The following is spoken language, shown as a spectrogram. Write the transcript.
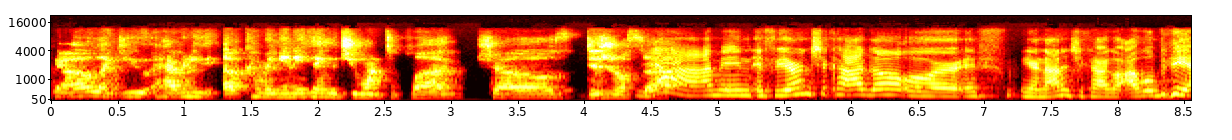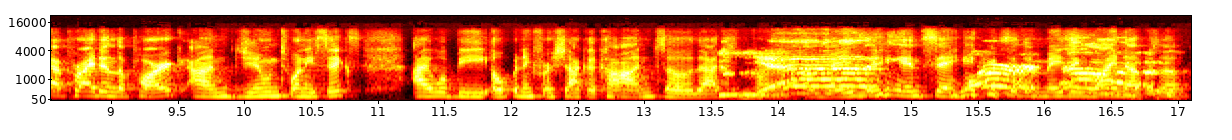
go? Like, do you have any upcoming anything that you want to plug? Shows, digital stuff? Yeah, I mean, if you're in Chicago or if you're not in Chicago, I will be at Pride in the Park on June 26th. I will be opening for Chaka Khan. So that's Yes! amazing, insane. It's an amazing lineup. So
